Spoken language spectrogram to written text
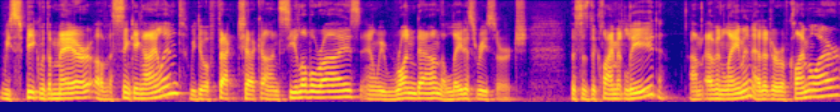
we speak with the mayor of a sinking island, we do a fact check on sea level rise, and we run down the latest research. This is the Climate Lead. I'm Evan Lehmann, editor of ClimateWire.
